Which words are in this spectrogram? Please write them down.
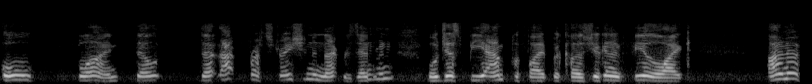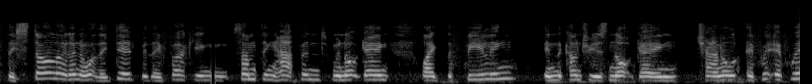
all blind. They'll that, that frustration and that resentment will just be amplified because you're going to feel like I don't know if they stole I don't know what they did, but they fucking something happened. We're not getting like the feeling in the country is not getting channeled. If we, if we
